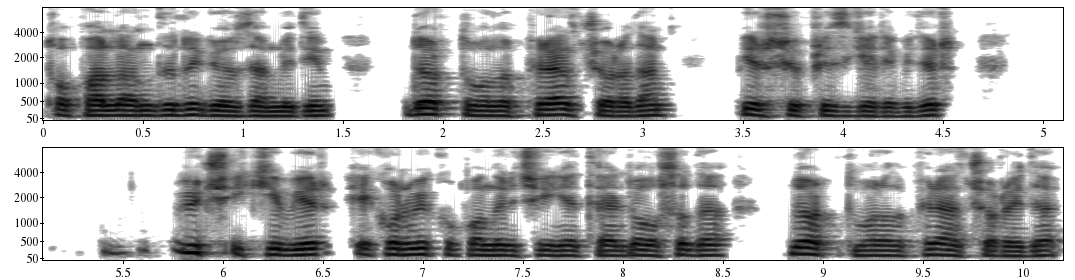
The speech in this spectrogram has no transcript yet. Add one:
toparlandığını gözlemlediğim 4 numaralı Prens Çora'dan bir sürpriz gelebilir. 3-2-1 ekonomik kuponlar için yeterli olsa da 4 numaralı Prens Çora'yı da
